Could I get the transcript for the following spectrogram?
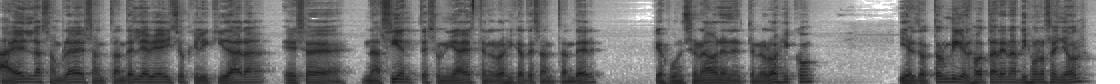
a él la Asamblea de Santander le había dicho que liquidara esas nacientes unidades tecnológicas de Santander que funcionaban en el tecnológico. Y el doctor Miguel J. Arenas dijo, no señor,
